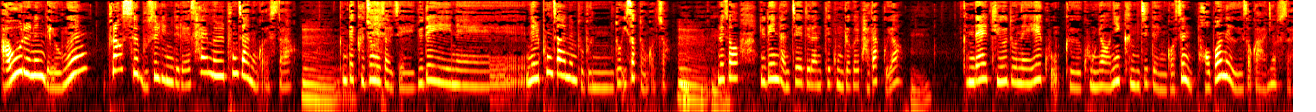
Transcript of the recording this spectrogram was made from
아우르는 내용은 프랑스 무슬림들의 삶을 풍자하는 거였어요. 음. 근데 그 중에서 이제 유대인을 풍자하는 부분도 있었던 거죠. 음. 그래서 유대인 단체들한테 공격을 받았고요. 근데 디우도네의 고- 그 공연이 금지된 것은 법원의 의서가 아니었어요.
